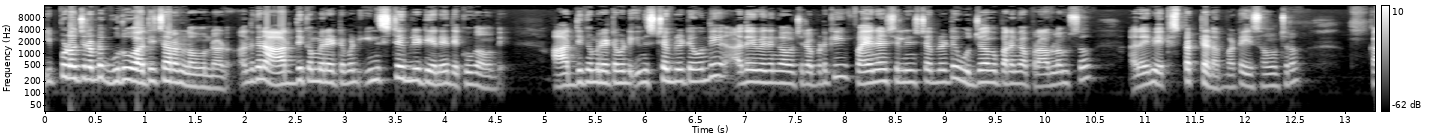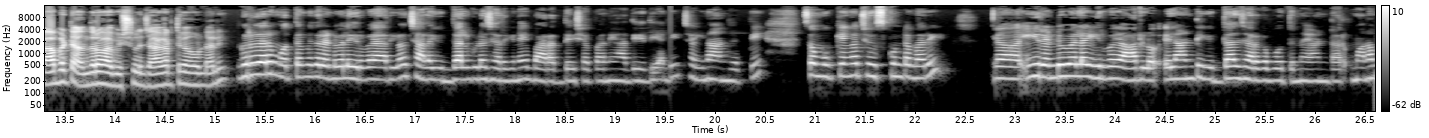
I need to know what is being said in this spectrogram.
ఇప్పుడు వచ్చినప్పుడు గురువు అతిచారంలో ఉన్నాడు. అందుకని ఆర్థికమైనటువంటి ఇన్స్టెబిలిటీ అనేది ఎక్కువగా ఉంది. ఆర్థికమైనటువంటి ఇన్స్టెబిలిటీ ఉంది. అదేవిధంగా వచ్చినప్పటికీ ఫైనాన్షియల్ ఇన్స్టెబిలిటీ ఉద్యోగపరంగా ప్రాబ్లమ్స్ అనేవి ఎక్స్పెక్టెడ్ అన్నమాట ఈ సంవత్సరం. కాబట్టి అందరూ ఆ విషయంలో జాగ్రత్తగా ఉండాలి. గురుగారు మొత్తం మీద రెండు వేల ఇరవై ఆరులో చాలా యుద్ధాలు కూడా జరిగినాయి. భారతదేశ పని అది ఇది అని చైనా అని చెప్పి. సో ముఖ్యంగా చూసుకుంటే మరి ఈ రెండు వేల ఇరవై ఆరులో ఎలాంటి యుద్ధాలు జరగబోతున్నాయి అంటారు? మనం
